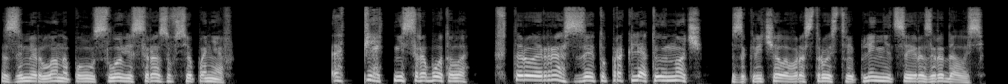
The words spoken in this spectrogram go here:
замерла на полуслове, сразу все поняв. «Опять не сработало! Второй раз за эту проклятую ночь!» закричала в расстройстве пленница и разрыдалась.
